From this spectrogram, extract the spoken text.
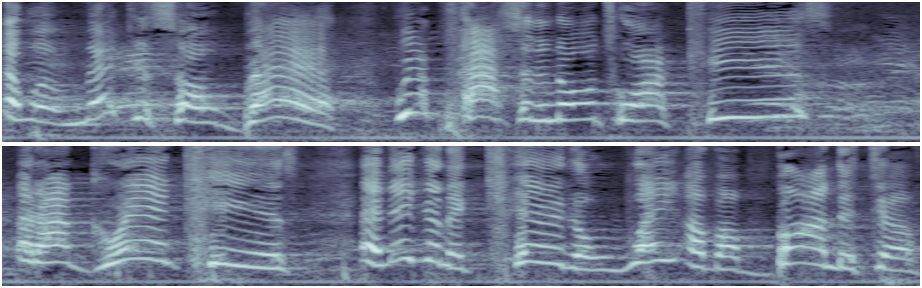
And what make it so bad, we're passing it on to our kids and our grandkids, and they're going to carry the weight of a bondage of.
